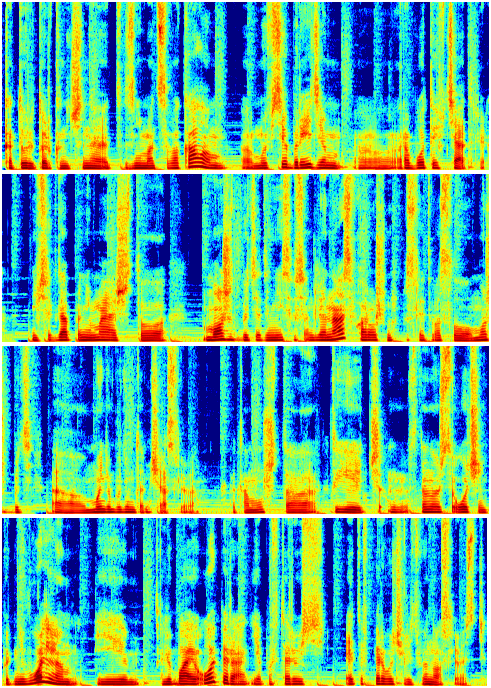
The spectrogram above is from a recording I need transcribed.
которые только начинают заниматься вокалом. Э, мы все бредим работой в театре. Не всегда понимая, что может быть, это не совсем для нас в хорошем смысле этого слова. Может быть, э, мы не будем там счастливы потому что ты становишься очень подневольным, и любая опера, я повторюсь, это в первую очередь выносливость.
